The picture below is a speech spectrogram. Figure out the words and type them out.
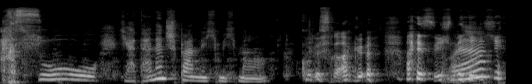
ach so, ja, dann entspanne ich mich mal. Gute Frage. Weiß ich Oder? nicht.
